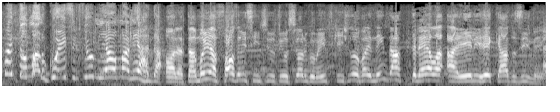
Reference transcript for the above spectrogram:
Vai tomar no cu, esse filme é uma merda. Olha, tamanha falta de sentido tem o seu argumento que a gente não vai nem dar trela a ele, recados e e-mails.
